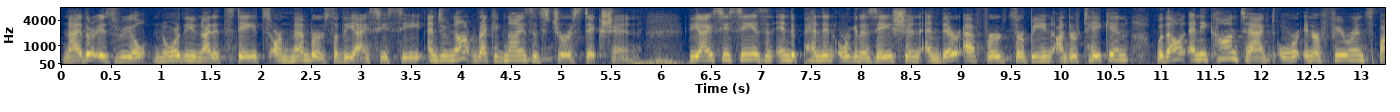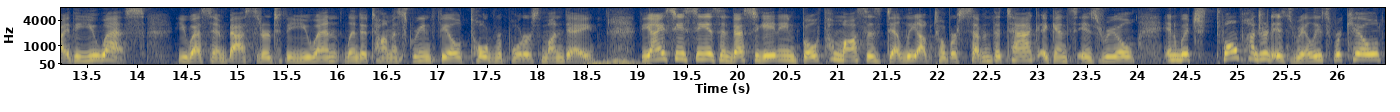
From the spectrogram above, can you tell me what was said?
Neither Israel nor the United States are members of the ICC and do not recognize its jurisdiction. The ICC is an independent organization and their efforts are being undertaken without any contact or interference by the U.S. U.S. Ambassador to the UN, Linda Thomas Greenfield, told reporters Monday. The ICC is investigating both Hamas's deadly October 7th attack against Israel, in which 1,200 Israelis were killed,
